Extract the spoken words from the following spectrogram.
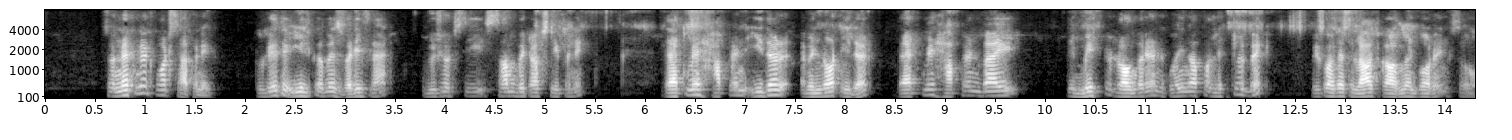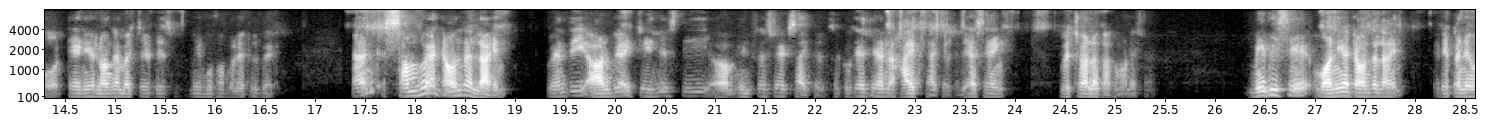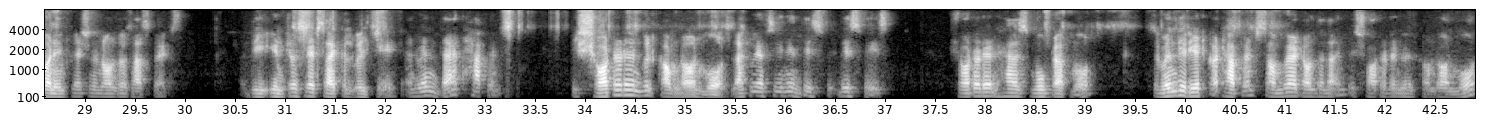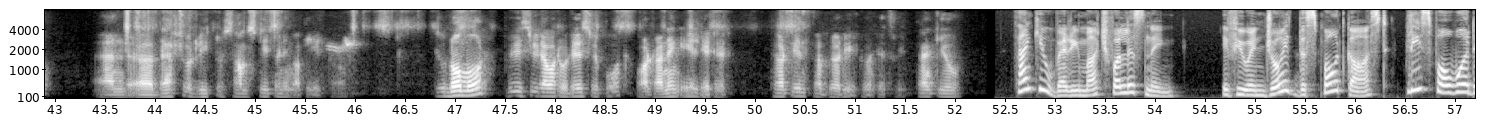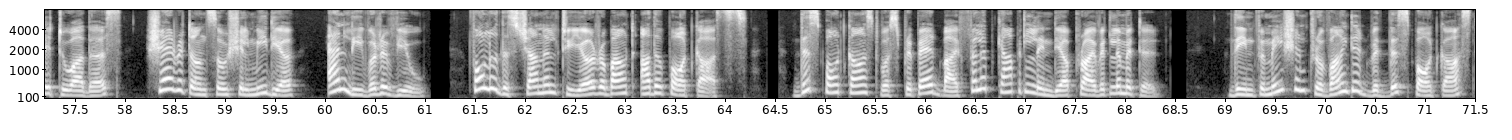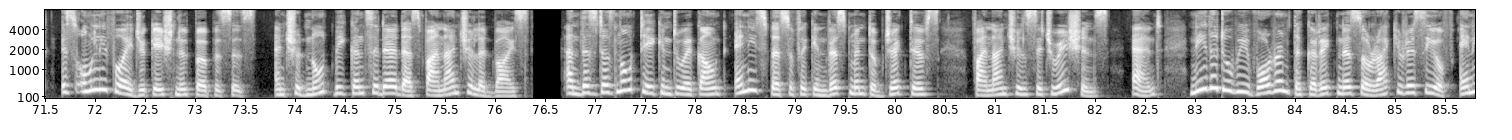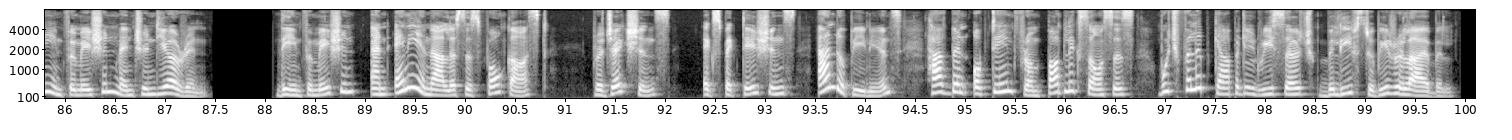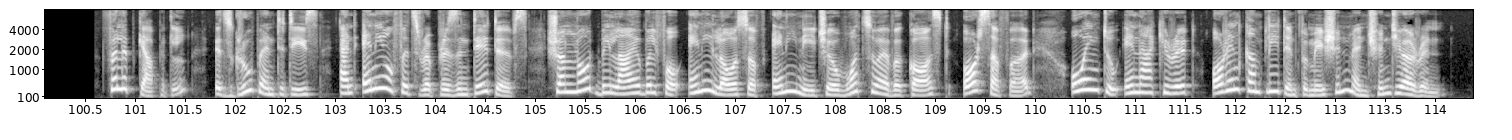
So net net what's happening? Today the yield curve is very flat. We should see some bit of steepening. That may happen either, I mean not either, that may happen by the mid to longer end going up a little bit because there's a large government borrowing. So 10 year longer maturities may move up a little bit. And somewhere down the line, when the RBI changes the um, interest rate cycle, so today they are in a hike cycle, they are saying withdrawal of accommodation maybe say one year down the line, depending on inflation and all those aspects, the interest rate cycle will change. And when that happens, the shorter end will come down more, like we have seen in this, this phase. Shorter end has moved up more. So when the rate cut happens somewhere down the line, the shorter end will come down more. And uh, that should lead to some steepening of the yield curve. To know more, please read our today's report on running yield dated 13th February 23. Thank you. Thank you very much for listening. If you enjoyed this podcast, please forward it to others, share it on social media, and leave a review. Follow this channel to hear about other podcasts. This podcast was prepared by PhillipCapital India Private Limited. The information provided with this podcast is only for educational purposes and should not be considered as financial advice, and this does not take into account any specific investment objectives, financial situations, and neither do we warrant the correctness or accuracy of any information mentioned herein. The information and any analysis forecast, projections, expectations, and opinions have been obtained from public sources which PhillipCapital Research believes to be reliable. PhillipCapital, its group entities, and any of its representatives shall not be liable for any loss of any nature whatsoever caused or suffered owing to inaccurate or incomplete information mentioned herein.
